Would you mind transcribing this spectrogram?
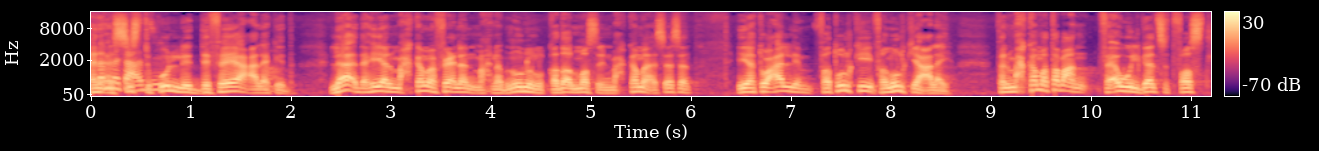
أنا أسست. كل الدفاع على كده. لا ده هي المحكمة فعلا ما إحنا بنقول للقضاء المصري المحكمة أساسا هي تعلم فتلقي فنلقي عليها. فالمحكمة طبعا في أول جلسة فصل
